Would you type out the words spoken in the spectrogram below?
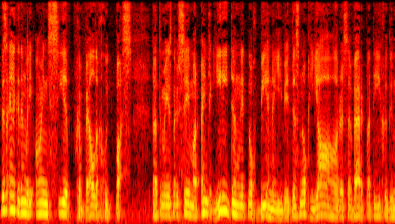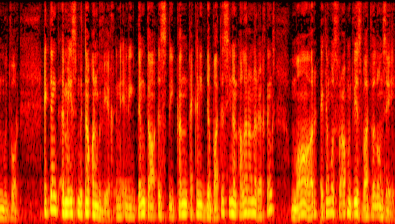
Dis eintlik 'n ding wat die ANC geweldig goed pas. Dat mense nou sê maar eintlik hierdie ding het nog bene, jy weet, dis nog jare se werk wat hier gedoen moet word. Ek dink 'n mens moet nou aanbeweeg en, en ek dink daar is die kan ek kan die debatte sien in allerlei rigtings, maar ek dink ons vraag moet wees wat wil ons hê?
